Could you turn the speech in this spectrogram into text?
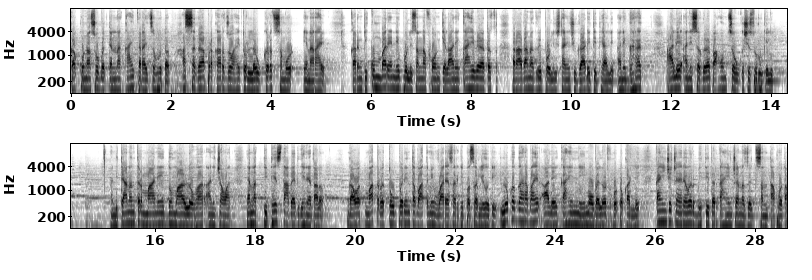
का कुणासोबत त्यांना काय करायचं होतं? हा सगळा प्रकार जो आहे तो लवकरच समोर येणार आहे. कारण की कुंभार यांनी पोलिसांना फोन केला आणि काही वेळातच राधानगरी पोलीस ठाण्याची गाडी तिथे आली आणि घरात आले आणि सगळं पाहून चौकशी सुरू केली. आणि त्यानंतर माने धुमाळ लोहार आणि चव्हाण यांना तिथेच ताब्यात घेण्यात आलं. गावात मात्र तोपर्यंत बातमी वाऱ्यासारखी पसरली होती. लोक घराबाहेर आले काहींनी मोबाईलवर फोटो काढले काहींच्या चेहऱ्यावर भीती तर काहींच्या नजरेत संताप होता.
